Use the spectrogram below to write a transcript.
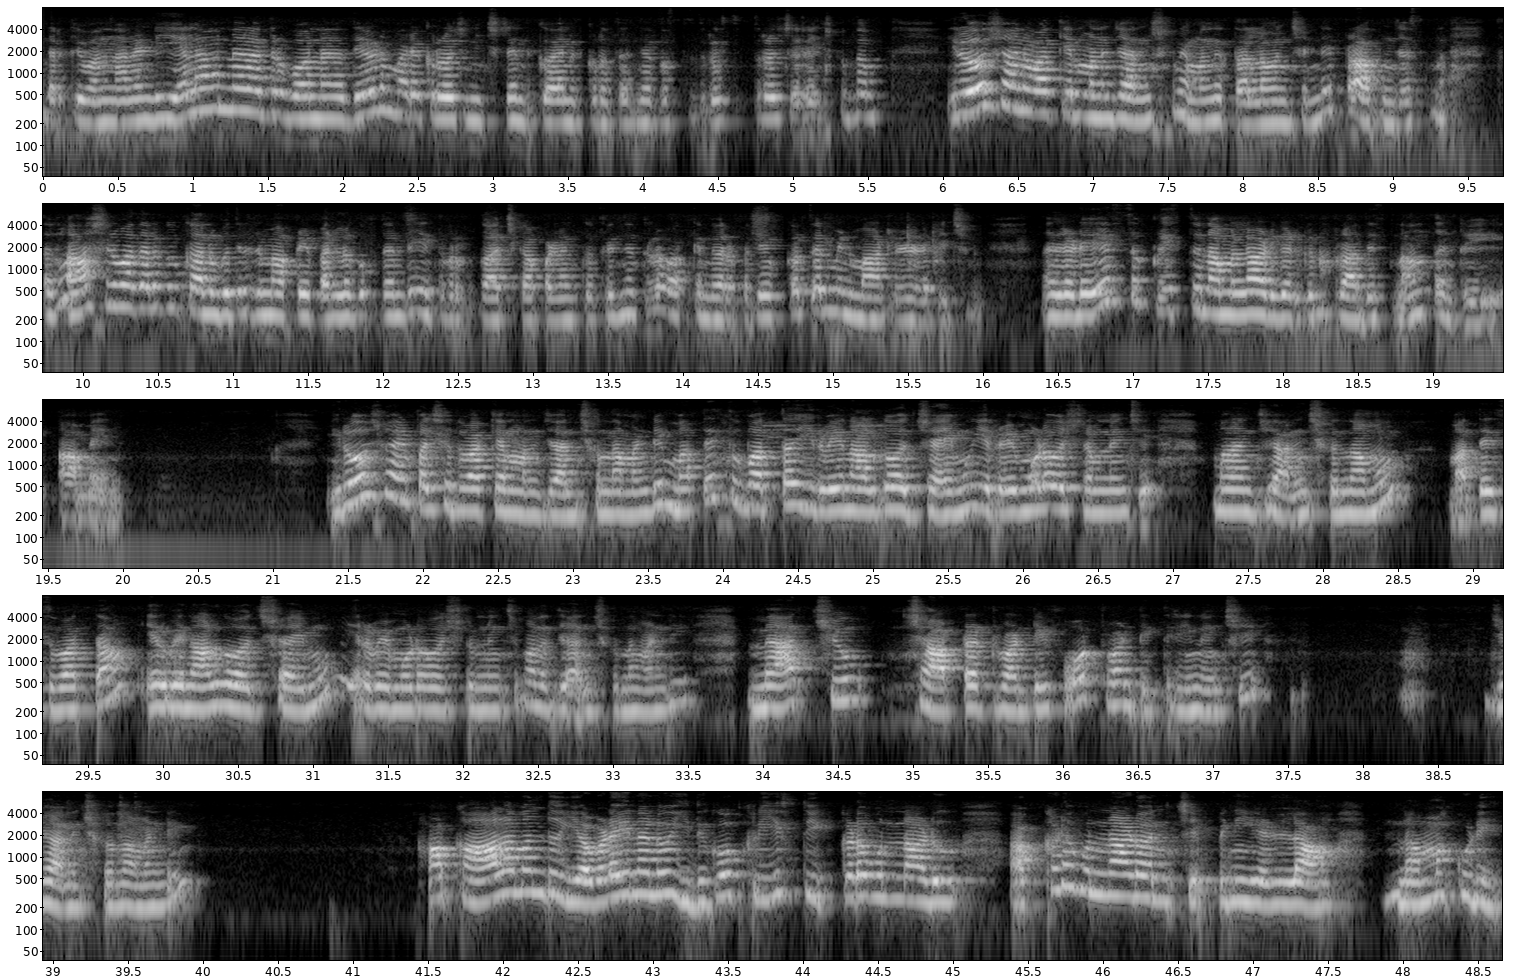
అందరికీ వందాలండి ఎలా ఉన్నారు? అందరూ బాగున్నారు? దేవుడు మరొక రోజు ఇచ్చినందుకు ఆయన కృతజ్ఞత స్థుతులు చెల్లించుకుందాం. ఈ రోజు ఆయన వాక్యాన్ని మనం ధ్యానించుకునే ముందు తల్ల ఉంచండి ప్రార్థన చేస్తున్నాం సకల ఆశీర్వాదాలకు కనుబుద్ధి మా పేపర్లో గుప్తండి ఇంతవరకు కాచి కాపాడడానికి కృతజ్ఞతలు వాక్యం ద్వారా ప్రతి ఒక్కరితో మీరు మాట్లాడి నడిపించండి. నదుడు ఏసు క్రీస్తు నామంలో అడిగడుగును ప్రార్థిస్తున్నాం తండ్రి. ఆమె ఈరోజు ఆయన పరిషత్ వాక్యాన్ని మనం ధ్యానించుకుందామండి. మత సువార్త ఇరవై నాలుగో అధ్యాయము ఇరవై మూడో వచనం నుంచి మనం ధ్యానించుకుందాము. మతేసు వార్త ఇరవై నాలుగో అధ్యాయము ఇరవై మూడో వచనం నుంచి మనం ధ్యానించుకుందామండి Matthew chapter twenty four twenty three నుంచి ధ్యానించుకుందామండి ఆ కాలమందు ఎవడైనాను ఇదిగో క్రీస్తు ఇక్కడ ఉన్నాడు అక్కడ ఉన్నాడు అని చెప్పిన ఎళ్ళ నమ్మకుడి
